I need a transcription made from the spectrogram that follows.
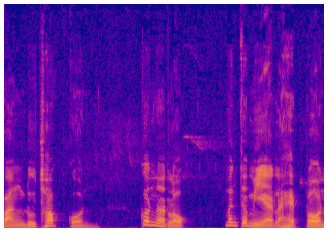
ฟังดูชอบกลก็นรกมันจะมีอะไรให้ปล้น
